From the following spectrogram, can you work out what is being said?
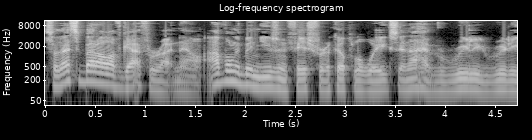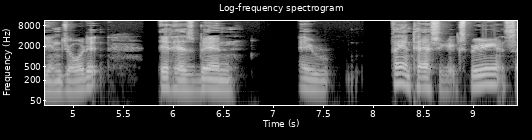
So that's about all I've got for right now. I've only been using Fish for a couple of weeks and I have really, really enjoyed it. It has been a fantastic experience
